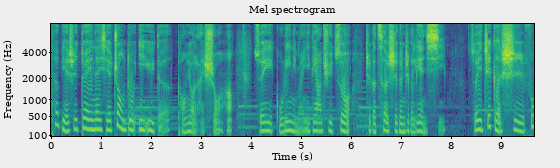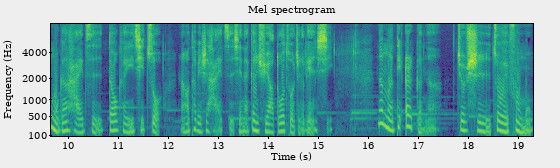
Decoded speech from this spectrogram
特别是对那些重度抑郁的朋友来说，哈。所以鼓励你们一定要去做这个测试跟这个练习。所以这个是父母跟孩子都可以一起做，然后特别是孩子现在更需要多做这个练习。那么第二个呢，就是作为父母，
